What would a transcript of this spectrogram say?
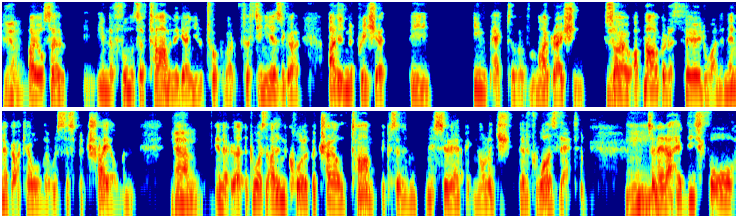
yeah. I also, in the fullness of time, and again, you talk about 15 years ago, I didn't appreciate the impact of, of migration. Yeah. So I've now got a third one. And then I go, okay, well, there was this betrayal. And, yeah. um, and it, it, was, I didn't call it betrayal at the time because I didn't necessarily acknowledge that it was that. Mm. So then I had these four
